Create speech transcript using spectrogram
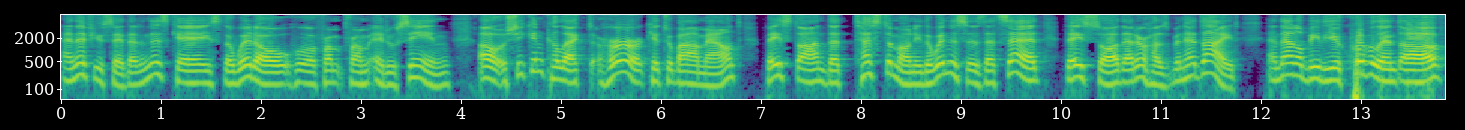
And if you say that in this case, the widow who from, from Erusin, oh, she can collect her ketubah amount based on the testimony, the witnesses that said they saw that her husband had died. And that'll be the equivalent of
